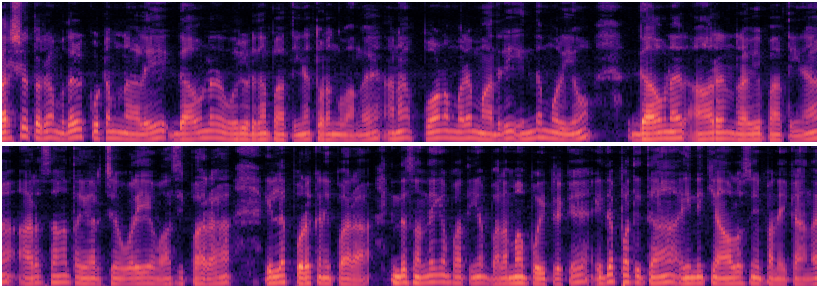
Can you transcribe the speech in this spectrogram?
வருஷத்தோட முதல் கூட்டம்னாலே கவர்னர் உரியோடு தான் பார்த்தீங்கன்னா தொடங்குவாங்க. ஆனால் போன போன முறை மாதிரி இந்த முறையும் கவர்னர் ஆர் என் ரவி பார்த்தீங்கன்னா அரசாங்கம் தயாரித்த உரையை வாசிப்பாரா? இல்லை புறக்கணிப்பாரா? இந்த சந்தேகம் பார்த்தீங்கன்னா பலமாக போயிட்டுருக்கு. இதை பற்றி தான் இன்றைக்கி ஆலோசனை பண்ணியிருக்காங்க.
